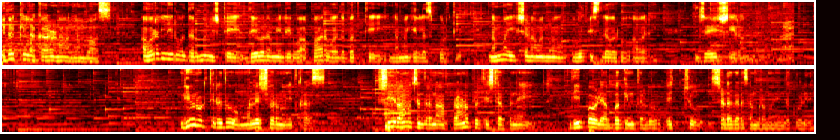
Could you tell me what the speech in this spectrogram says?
ಇದಕ್ಕೆಲ್ಲ ಕಾರಣ ನಮ್ಮ ಬಾಸ್. ಅವರಲ್ಲಿರುವ ಧರ್ಮನಿಷ್ಠೆ, ದೇವರ ಮೇಲಿರುವ ಅಪಾರವಾದ ಭಕ್ತಿ ನಮಗೆಲ್ಲ ಸ್ಫೂರ್ತಿ. ನಮ್ಮ ಈ ಕ್ಷಣವನ್ನು ರೂಪಿಸಿದವರು ಅವರೇ. ಜೈ ಶ್ರೀರಾಮ್. ನೀವು ನೋಡ್ತಿರೋದು ಮಲ್ಲೇಶ್ವರಂ ಏತ್ ಕ್ರಾಸ್ ಶ್ರೀರಾಮಚಂದ್ರನ ಪ್ರಾಣ ಪ್ರತಿಷ್ಠಾಪನೆ ದೀಪಾವಳಿ ಹಬ್ಬಕ್ಕಿಂತಲೂ ಹೆಚ್ಚು ಸಡಗರ ಸಂಭ್ರಮದಿಂದ ಕೂಡಿದೆ.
